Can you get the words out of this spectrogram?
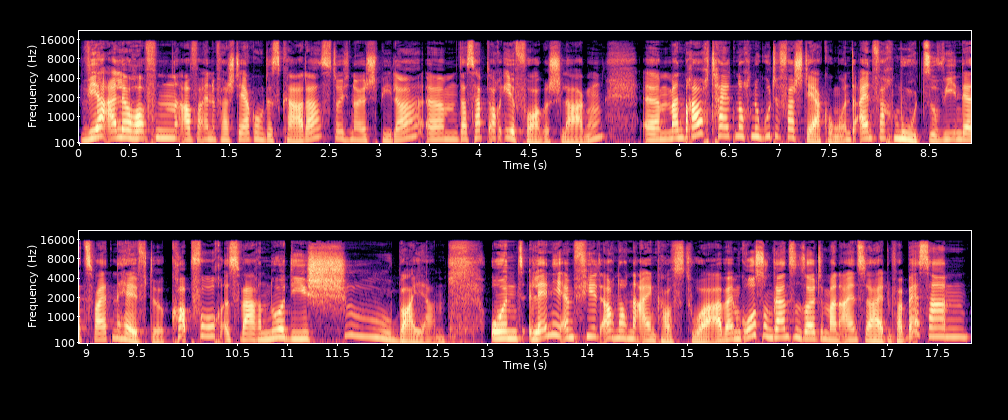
Wir alle hoffen auf eine Verstärkung des Kaders durch neue Spieler. Ähm, das habt auch ihr vorgeschlagen. Ähm, man braucht halt noch eine gute Verstärkung und einfach Mut, so wie in der zweiten Hälfte. Kopf hoch, es waren nur die Schuh Bayern. Und Lenny empfiehlt auch noch eine Einkaufstour. Aber im Großen und Ganzen sollte man Einzelheiten verbessern,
